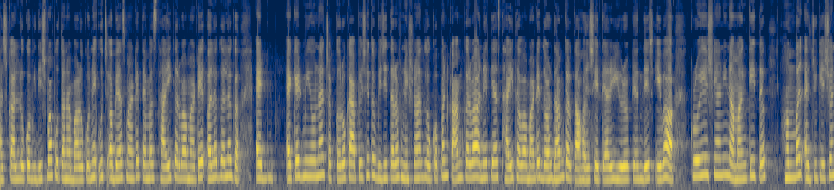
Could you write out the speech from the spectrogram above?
આજકાલ લોકો વિદેશમાં પોતાના બાળકોને ઉચ્ચ અભ્યાસ માટે તેમજ સ્થાયી કરવા માટે અલગ અલગ એકેડમીઓના ચક્કરો કાપે છે. તો બીજી તરફ નિષ્ણાંત લોકો પણ કામ કરવા અને ત્યાં સ્થાયી થવા માટે દોડધામ કરતા હોય છે. ત્યારે યુરોપિયન દેશ એવા ક્રોએશિયાની નામાંકિત humble education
